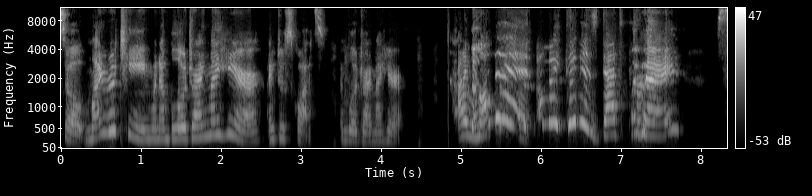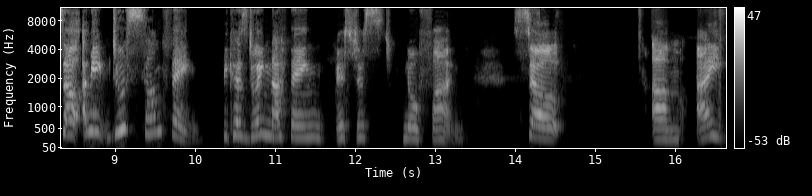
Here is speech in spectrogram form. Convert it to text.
So my routine when I'm blow drying my hair, I do squats and blow dry my hair. I love it. Oh my goodness, that's perfect. okay. So I mean, do something because doing nothing is just no fun. So um I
